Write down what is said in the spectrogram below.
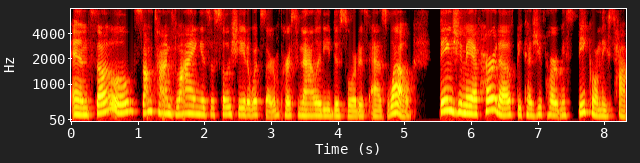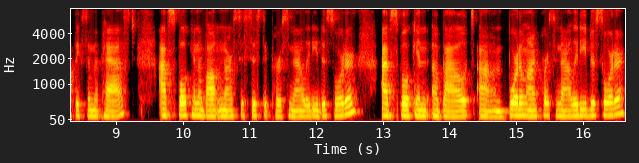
And so sometimes lying is associated with certain personality disorders as well things you may have heard of because you've heard me speak on these topics in the past. I've spoken about narcissistic personality disorder. I've spoken about um, borderline personality disorder.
